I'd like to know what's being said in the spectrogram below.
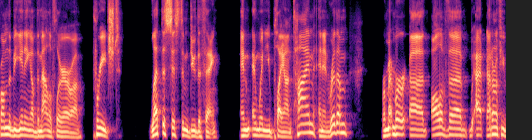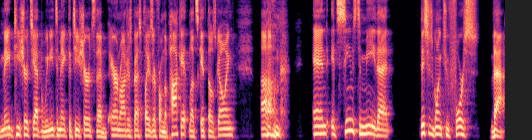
from the beginning of the Matt LaFleur era preached let the system do the thing. And, and when you play on time and in rhythm, remember uh, all of the, I, I don't know if you've made t shirts yet, but we need to make the t shirts. The Aaron Rodgers best plays are from the pocket. Let's get those going. Um, and it seems to me that this is going to force that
